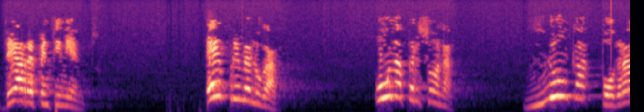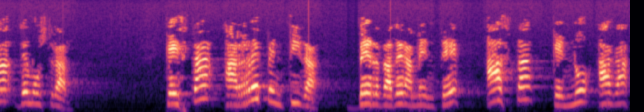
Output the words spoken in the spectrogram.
de arrepentimiento. En primer lugar, una persona nunca podrá demostrar que está arrepentida verdaderamente hasta que no haga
